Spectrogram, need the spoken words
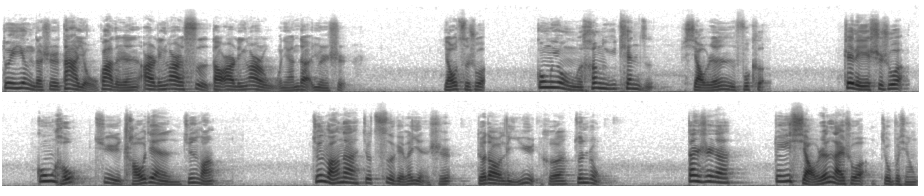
对应的是大有卦的人，二零二四到二零二五年的运势。爻辞说：“公用亨于天子，小人福克。”这里是说，公侯去朝见君王，君王呢就赐给了饮食，得到礼遇和尊重。但是呢，对于小人来说就不行。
